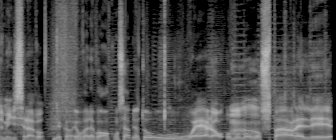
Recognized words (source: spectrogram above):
de Mélissa Lavo. D'accord. Et on va la voir en concert bientôt ou... Ouais, alors au moment où on se parle, elle est,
